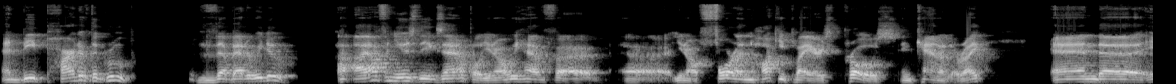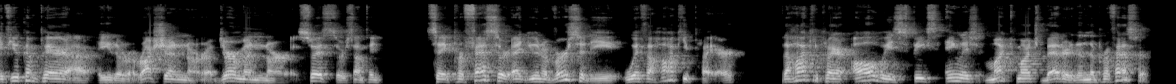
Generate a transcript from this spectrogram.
and be part of the group, the better we do. I often use the example. You know, we have uh, uh, you know foreign hockey players, pros in Canada, right? And uh, if you compare uh, either a Russian or a German or a Swiss or something, say professor at university with a hockey player, the hockey player always speaks English much much better than the professor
